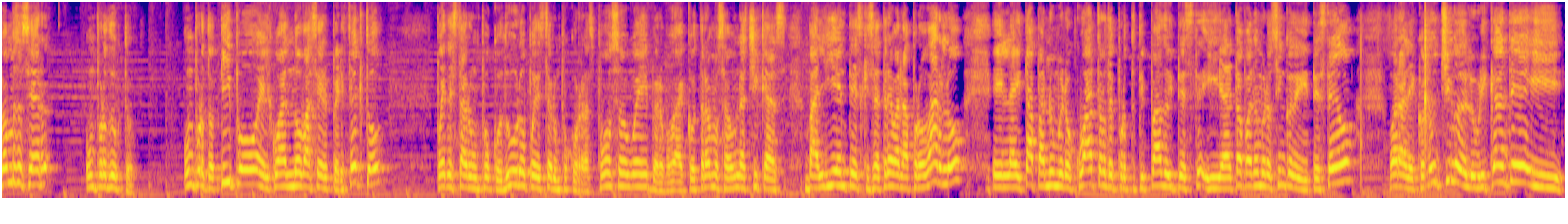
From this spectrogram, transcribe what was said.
vamos a hacer un producto, un prototipo, el cual no va a ser perfecto, Puede estar un poco duro, puede estar un poco rasposo, güey, pero encontramos a unas chicas valientes que se atrevan a probarlo en la etapa número 4 de prototipado y, y la etapa número 5 de testeo. Órale, con un chingo de lubricante y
